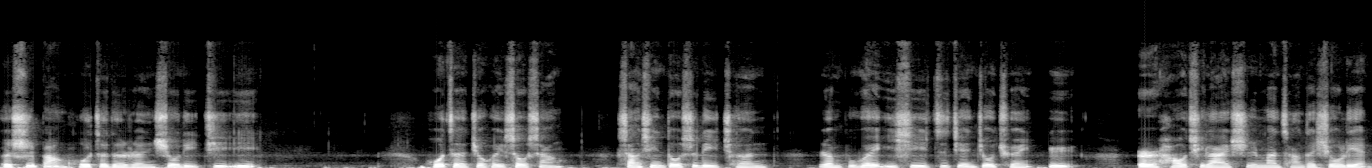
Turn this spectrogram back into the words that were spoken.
而是帮活着的人修理记忆。活着就会受伤，伤心都是历程，人不会一夕之间就痊愈。而好起来是漫长的修炼，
